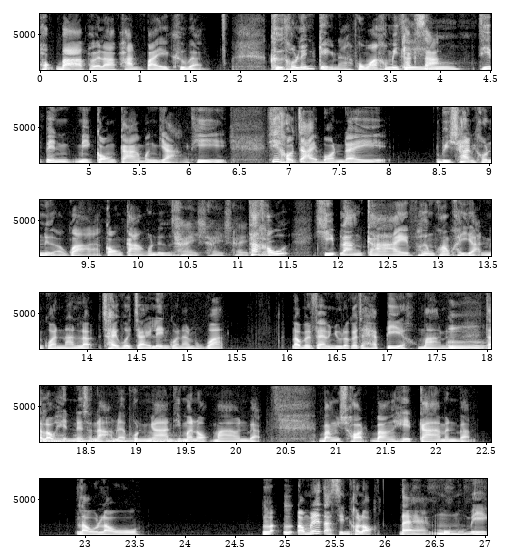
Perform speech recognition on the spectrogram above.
พอกบาพอเวลาผ่านไปคือแบบ คือเขาเล่นเก่งนะ ผมว่าเขามีทักษะที่เป็นมีกองกลางบางอย่างที่ที่เขาจ่ายบอลได้ vision เขาเหนือกว่ากองกลางคนอื่น ใช่ใช่ใช่ถ้าเขา keep ร่างกายเพิ่มความขยันกว่านั้น แล้วใช้หัวใจเล่นกว่านั้น ผมว่า เราเป็นแฟนแมนยูเราก็จะ happy กับเขามากนะแต่เราเห็นในสนามแหละผลงานที่มันออกมามันแบบ บางช็อตบางเหตุการณ์มันแบบ เราเราเราเราไม่ได้ตัดสินเขาหรอกแต่มุมผมเอง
